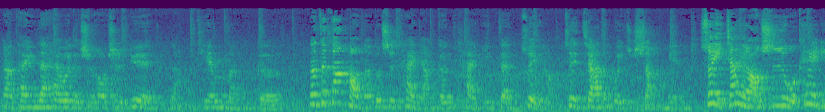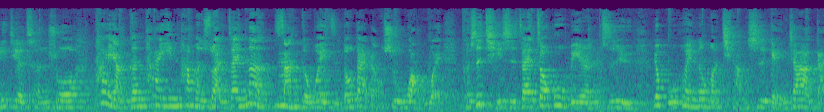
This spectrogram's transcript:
那太阴在亥位的时候是月朗天门格，那这刚好呢，都是太阳跟太阴在最好最佳的位置上面。所以佳宇老师，我可以理解成说，太阳跟太阴他们虽然在那三个位置都代表是旺位，嗯、可是其实在照顾别人之余，又不会那么强势，给人家的感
